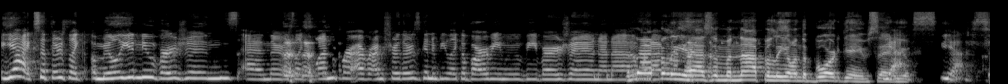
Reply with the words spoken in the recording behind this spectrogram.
Yeah, except there's like a million new versions, and there's like one forever. I'm sure there's going to be like a Barbie movie version and a Monopoly whatever. has a monopoly on the board game. Samuel. Yes, yes.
